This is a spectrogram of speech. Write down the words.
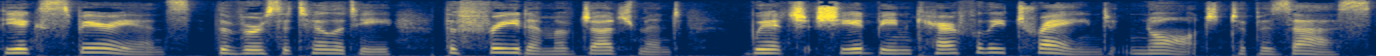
the experience, the versatility, the freedom of judgment, which she had been carefully trained not to possess;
